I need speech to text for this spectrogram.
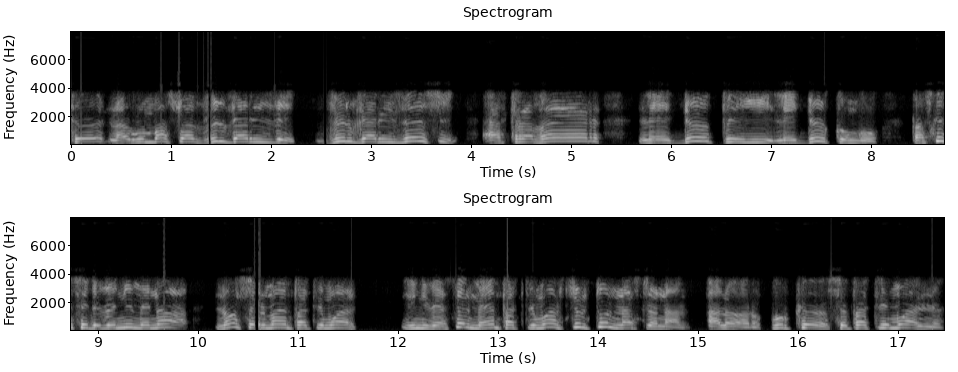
que la rumba soit vulgarisée, vulgarisée à travers les deux pays, les deux Congos, parce que c'est devenu maintenant non seulement un patrimoine universel, mais un patrimoine surtout national. Alors, pour que ce patrimoine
